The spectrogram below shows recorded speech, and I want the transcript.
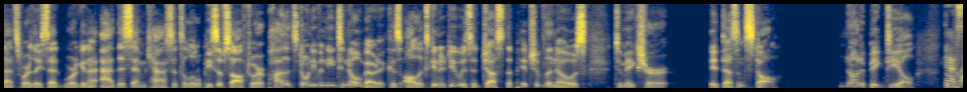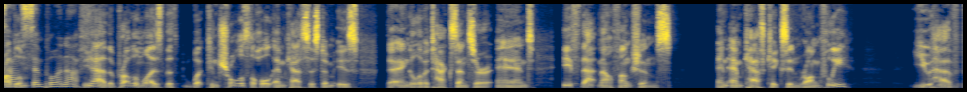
That's where they said we're going to add this MCAS. It's a little piece of software. Pilots don't even need to know about it because all it's going to do is adjust the pitch of the nose to make sure it doesn't stall. Not a big deal. The yeah, problem, sounds simple enough. yeah, the problem was that what controls the whole MCAS system is the angle of attack sensor. And if that malfunctions and MCAS kicks in wrongfully, you have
